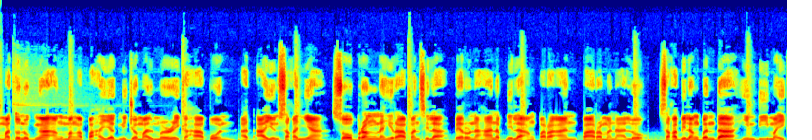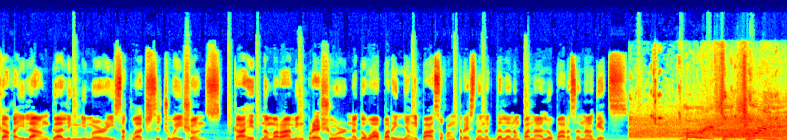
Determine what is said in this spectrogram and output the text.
Matunog nga ang mga pahayag ni Jamal Murray kahapon at ayon sa kanya, sobrang nahirapan sila pero nahanap nila ang paraan para manalo. Sa kabilang banda, hindi maikakaila ang galing ni Murray sa clutch situations. Kahit na maraming pressure, nagawa pa rin niyang ipasok ang tres na nagdala ng panalo para sa Nuggets. Murray for three.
